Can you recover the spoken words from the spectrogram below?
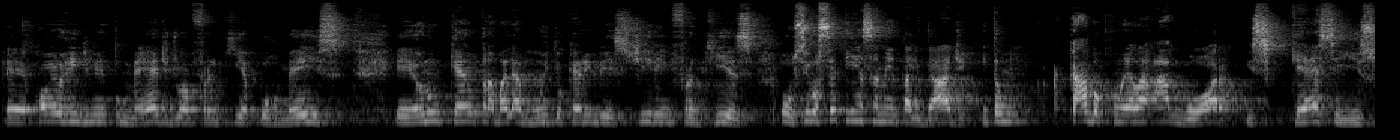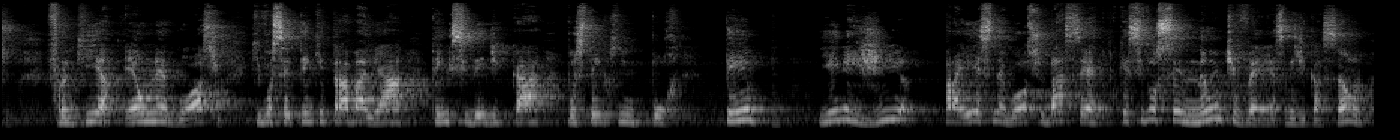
É, qual é o rendimento médio de uma franquia por mês? É, eu não quero trabalhar muito, eu quero investir em franquias. Ou se você tem essa mentalidade, então acaba com ela agora, esquece isso. Franquia é um negócio que você tem que trabalhar, tem que se dedicar, você tem que impor tempo e energia para esse negócio dar certo. Porque se você não tiver essa dedicação,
